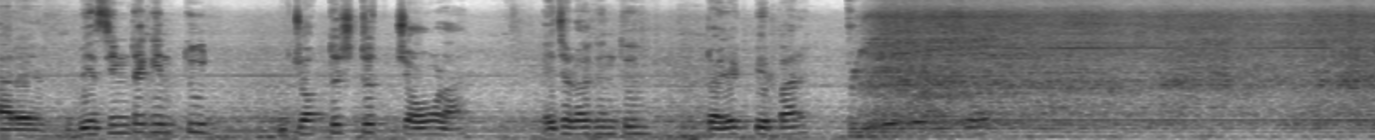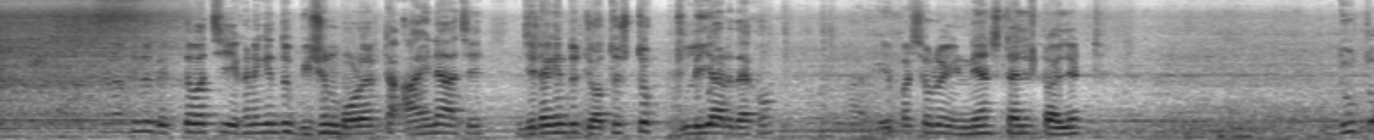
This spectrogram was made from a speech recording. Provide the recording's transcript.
আর বেসিনটা কিন্তু যথেষ্ট চওড়া। এছাড়াও কিন্তু টয়লেট পেপার কিন্তু দেখতে পাচ্ছি এখানে কিন্তু ভীষণ বড় একটা আয়না আছে, যেটা কিন্তু যথেষ্ট ক্লিয়ার দেখো। আর এ পাশে হলো ইন্ডিয়ান স্টাইল টয়লেট দুটো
